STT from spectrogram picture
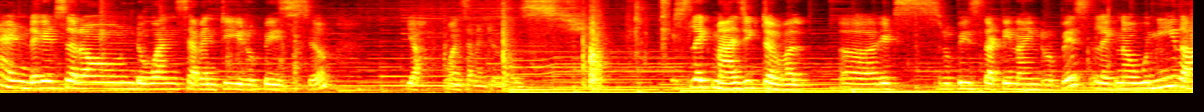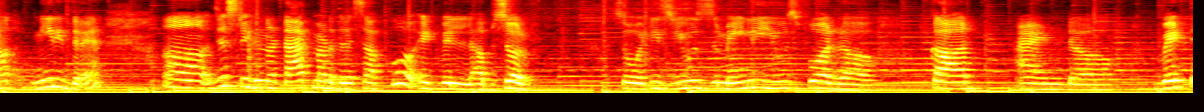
and it's around one seventy rupees yeah one seventy rupees it's like magic towel it's rupees thirty nine rupees like ನಾವು ನೀರ ನೀರಿದ್ದರೆ ಜಸ್ಟ್ ಇದನ್ನು ಟ್ಯಾಪ್ ಮಾಡಿದ್ರೆ ಸಾಕು it will observe so it is use mainly use for car and wet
